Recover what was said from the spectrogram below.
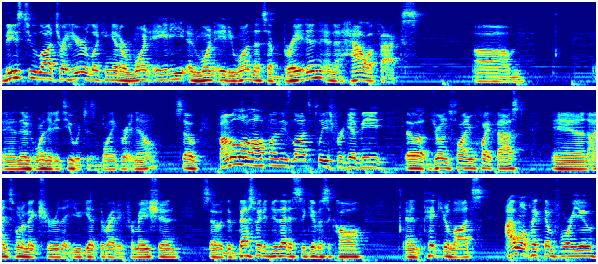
These two lots right here looking at are 180 and 181. That's a Braden and a Halifax. Um, and there's 182, which is blank right now. So if I'm a little off on these lots, please forgive me. The drone's flying quite fast and I just want to make sure that you get the right information. So the best way to do that is to give us a call and pick your lots. I won't pick them for you,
